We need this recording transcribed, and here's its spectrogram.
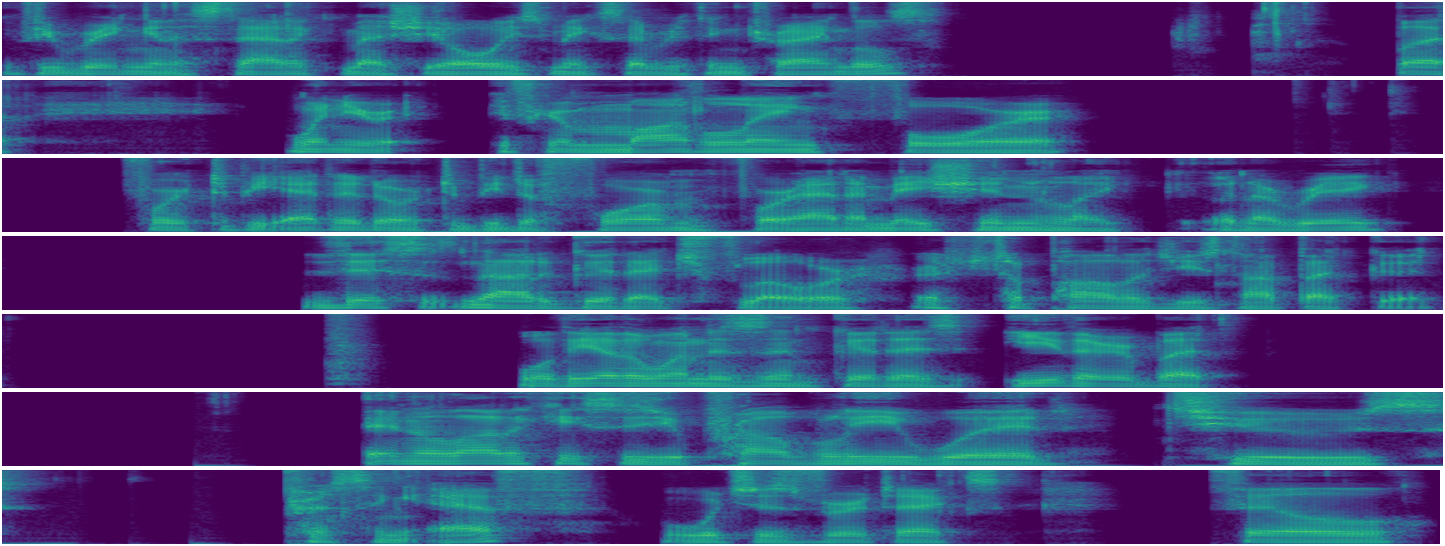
if you bring in a static mesh, it always makes everything triangles. But when you're if you're modeling for for it to be edited or to be deformed for animation, like in a rig, this is not a good edge flow or topology is not that good. Well, the other one isn't good as either, but in a lot of cases, you probably would choose pressing F, which is vertex, fill,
